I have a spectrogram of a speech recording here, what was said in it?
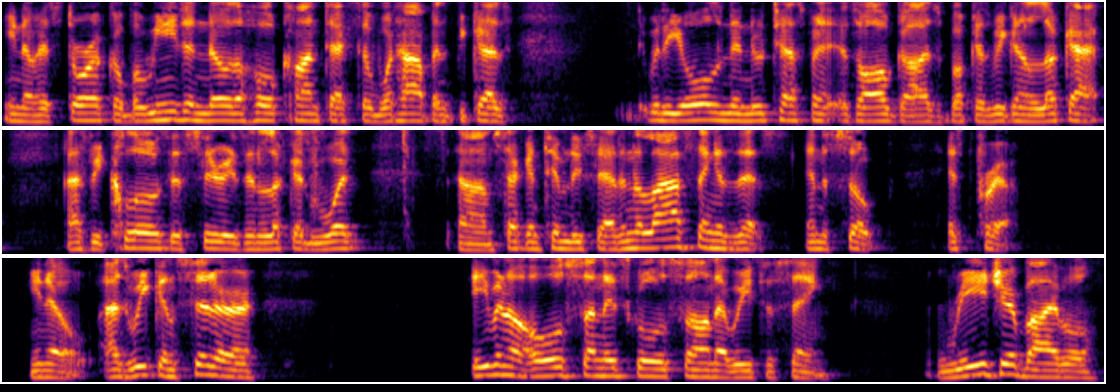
you know, historical, but we need to know the whole context of what happens because with the Old and the New Testament is all God's book. As we're going to look at as we close this series and look at what um, Second Timothy says. And the last thing is this, in the soap, is prayer. You know, as we consider even an old Sunday school song that we used to sing, read your Bible,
